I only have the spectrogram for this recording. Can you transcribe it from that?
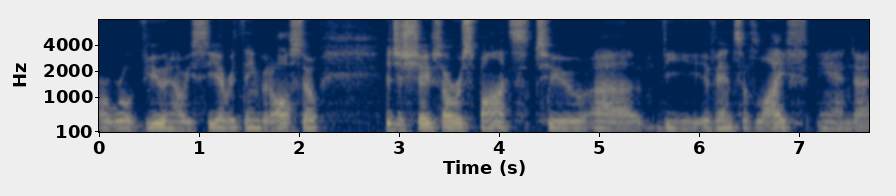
our worldview and how we see everything, but also it just shapes our response to uh, the events of life. And uh,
